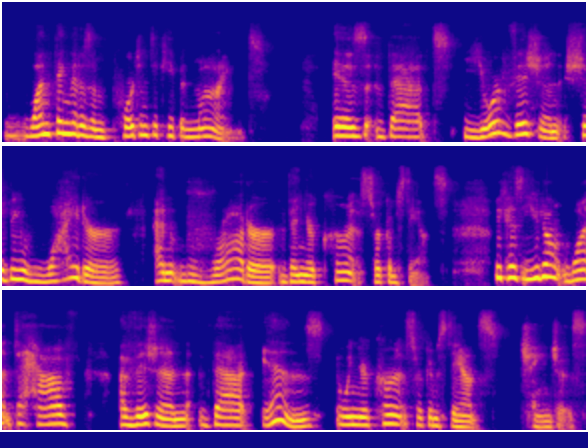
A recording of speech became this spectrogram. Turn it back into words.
One thing that is important to keep in mind is that your vision should be wider and broader than your current circumstance because you don't want to have a vision that ends when your current circumstance changes.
